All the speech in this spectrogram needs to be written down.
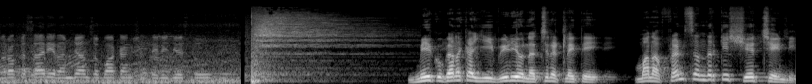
మరొకసారి రంజాన్ శుభాకాంక్షలు తెలియజేస్తూ మీకు గనక ఈ వీడియో నచ్చినట్లయితే మన ఫ్రెండ్స్ అందరికీ షేర్ చేయండి.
